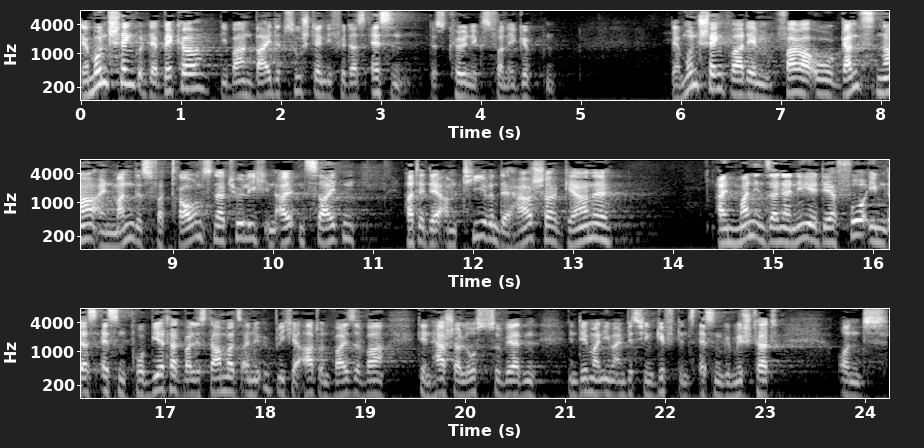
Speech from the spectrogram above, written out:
Der Mundschenk und der Bäcker, die waren beide zuständig für das Essen des Königs von Ägypten. Der Mundschenk war dem Pharao ganz nah, ein Mann des Vertrauens natürlich. In alten Zeiten hatte der amtierende Herrscher gerne einen Mann in seiner Nähe, der vor ihm das Essen probiert hat, weil es damals eine übliche Art und Weise war, den Herrscher loszuwerden, indem man ihm ein bisschen Gift ins Essen gemischt hat. Und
